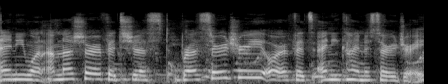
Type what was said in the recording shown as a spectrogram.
anyone. I'm not sure if it's just breast surgery or if it's any kind of surgery.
